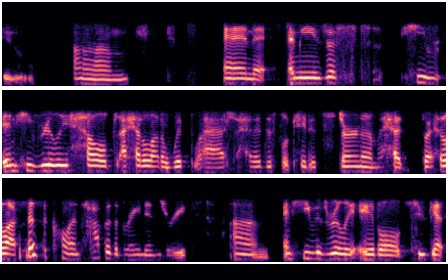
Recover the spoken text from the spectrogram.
two. Um, and I mean, just he and he really helped. I had a lot of whiplash. I had a dislocated sternum. I had so I had a lot of physical on top of the brain injury, um, and he was really able to get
